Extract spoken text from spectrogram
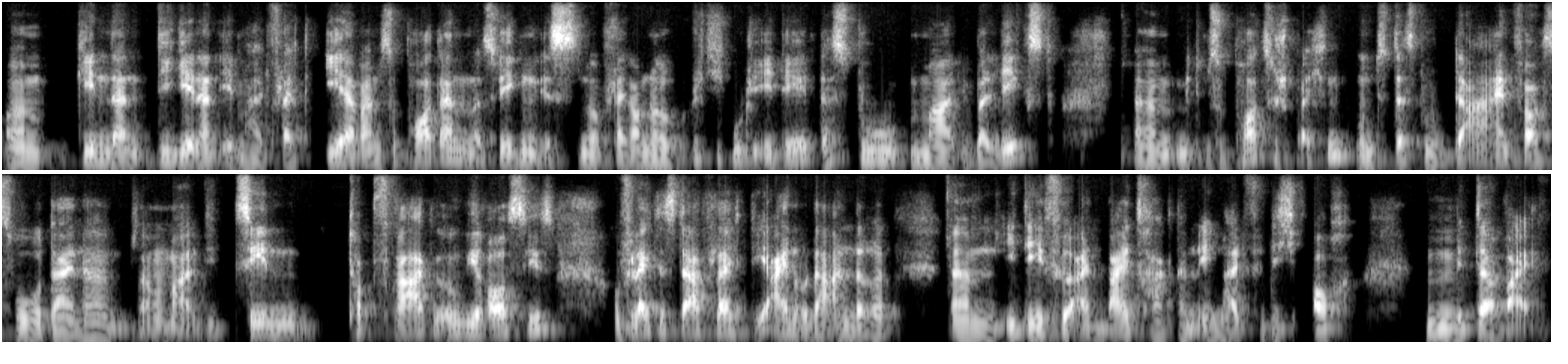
Ähm, gehen dann, die gehen dann eben halt vielleicht eher beim Support an. Und deswegen ist es vielleicht auch eine richtig gute Idee, dass du mal überlegst, ähm, mit dem Support zu sprechen und dass du da einfach so deine, sagen wir mal, die zehn Top-Fragen irgendwie rausziehst. Und vielleicht ist da vielleicht die eine oder andere ähm, Idee für einen Beitrag dann eben halt für dich auch mit dabei.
